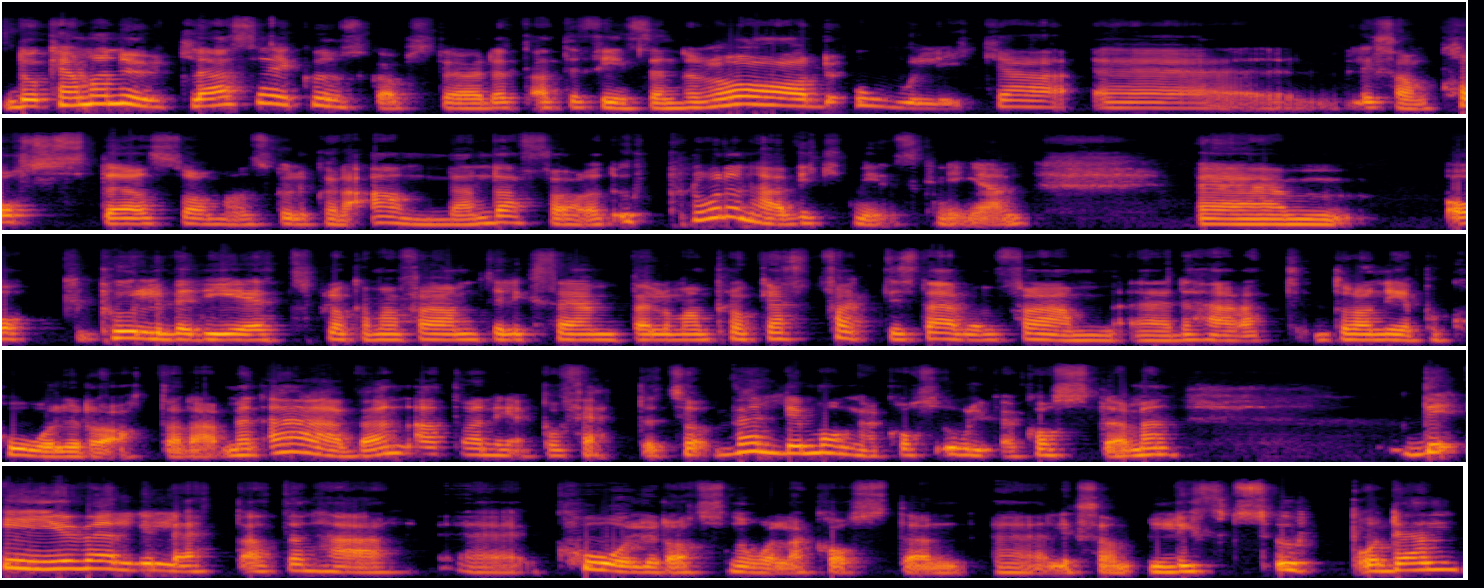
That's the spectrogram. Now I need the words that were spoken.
Då kan man utläsa i kunskapsstödet att det finns en rad olika eh, liksom koster som man skulle kunna använda för att uppnå den här viktminskningen. Ehm, och pulverdiet plockar man fram till exempel och man plockar faktiskt även fram eh, det här att dra ner på kolhydraterna men även att dra ner på fettet. Så väldigt många kost, olika koster. Men det är ju väldigt lätt att den här eh, kolhydratsnåla kosten eh, liksom lyfts upp och den,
